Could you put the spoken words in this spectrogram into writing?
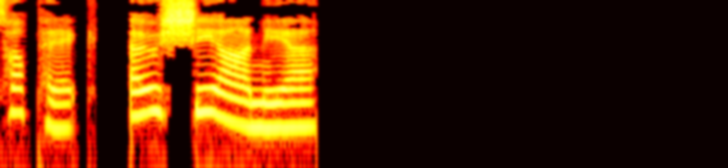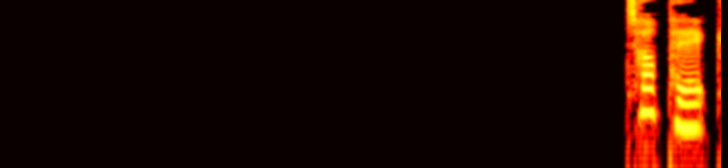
Topic: Oceania. Topic:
